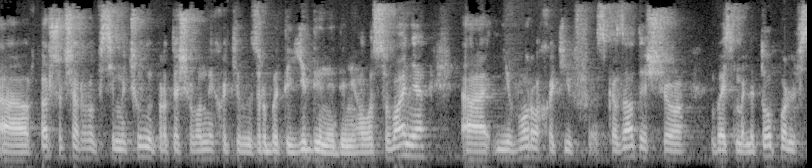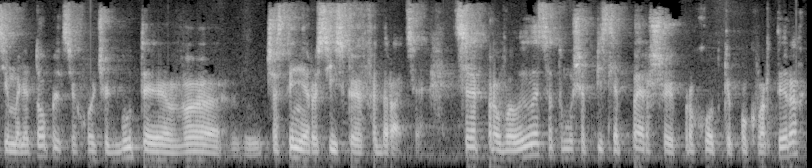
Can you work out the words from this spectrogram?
В першу чергу всі ми чули про те, що вони хотіли зробити єдиний день голосування, і ворог хотів сказати, що весь Мелітополь, всі мелітопольці хочуть бути в частині Російської Федерації. Це провалилося, тому що після першої проходки по квартирах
